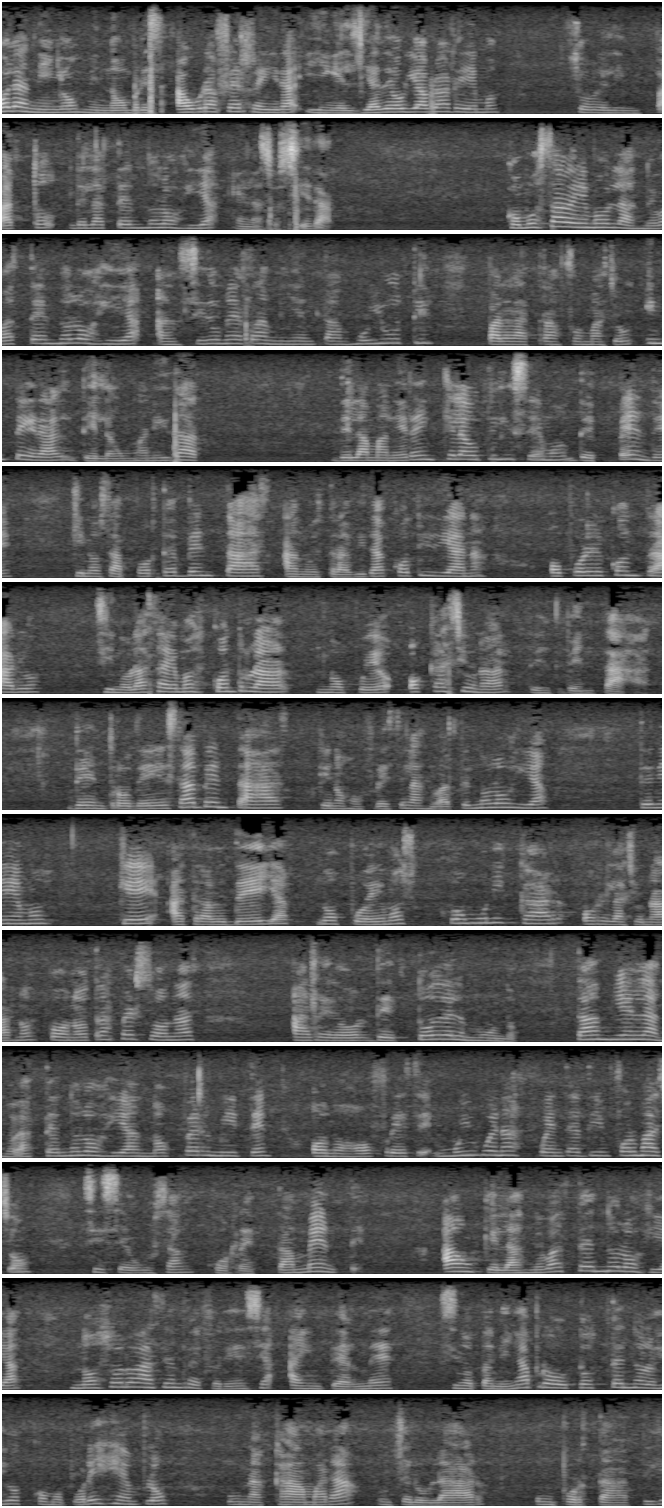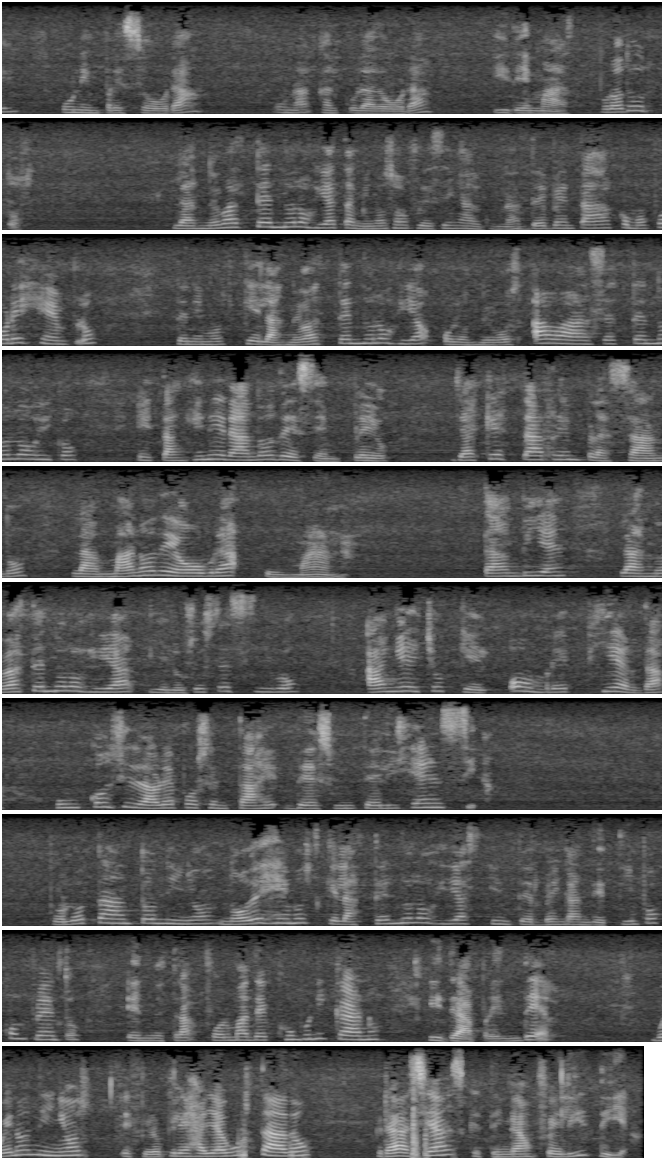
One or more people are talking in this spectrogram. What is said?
Hola niños, mi nombre es Aura Ferreira y en el día de hoy hablaremos sobre el impacto de la tecnología en la sociedad. Como sabemos, las nuevas tecnologías han sido una herramienta muy útil para la transformación integral de la humanidad. De la manera en que la utilicemos depende que nos aporte ventajas a nuestra vida cotidiana o por el contrario, si no la sabemos controlar, nos puede ocasionar desventajas. Dentro de esas ventajas que nos ofrecen las nuevas tecnologías, tenemos que a través de ellas nos podemos comunicar o relacionarnos con otras personas alrededor de todo el mundo. También las nuevas tecnologías nos permiten o nos ofrecen muy buenas fuentes de información si se usan correctamente. Aunque las nuevas tecnologías no solo hacen referencia a Internet, sino también a productos tecnológicos como por ejemplo una cámara, un celular, un portátil, una impresora, una calculadora y demás productos. Las nuevas tecnologías también nos ofrecen algunas desventajas como por ejemplo tenemos que las nuevas tecnologías o los nuevos avances tecnológicos están generando desempleo ya que está reemplazando la mano de obra humana. También las nuevas tecnologías y el uso excesivo han hecho que el hombre pierda un considerable porcentaje de su inteligencia. Por lo tanto, niños, no dejemos que las tecnologías intervengan de tiempo completo en nuestra forma de comunicarnos y de aprender. Bueno, niños, espero que les haya gustado. Gracias, que tengan feliz día.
